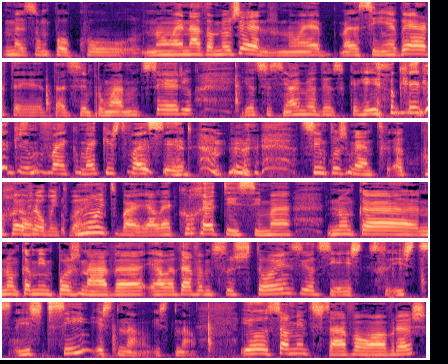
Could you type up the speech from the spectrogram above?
mas um pouco não é nada ao meu género, não é assim aberta, é, está sempre um ar muito sério. E eu disse assim: ai meu Deus, o que, é, o que é que aqui me vem? Como é que isto vai ser? Simplesmente correu, correu muito bem. Muito bem, ela é corretíssima, nunca, nunca me impôs nada, ela dava-me sugestões e eu dizia: isto, isto, isto sim, isto não, isto não. Eu só me interessava obras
